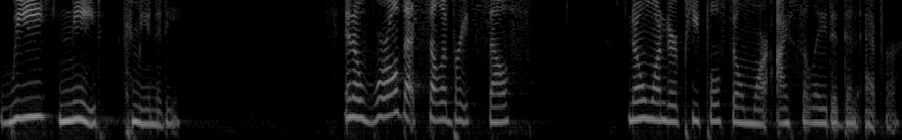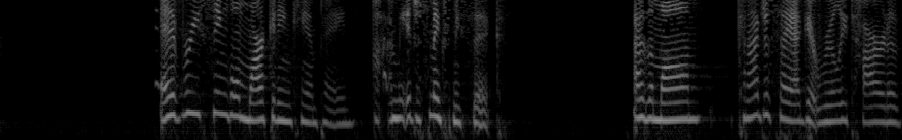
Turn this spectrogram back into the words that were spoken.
We need community. In a world that celebrates self, no wonder people feel more isolated than ever. Every single marketing campaign, I mean, it just makes me sick. As a mom, can I just say I get really tired of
